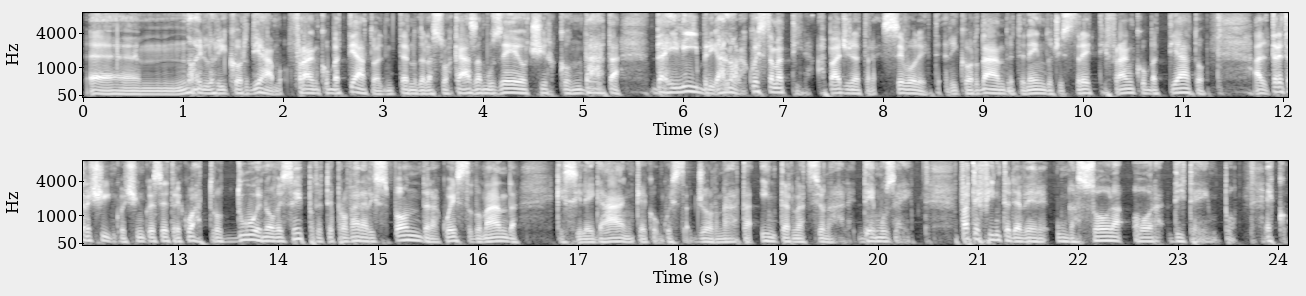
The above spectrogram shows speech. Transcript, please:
eh, noi lo ricordiamo, Franco Battiato all'interno della sua casa museo circondata dai libri. Allora, questa mattina a pagina 3, se volete, ricordando e tenendoci stretti Franco Battiato al 335 5634 296 potete provare a rispondere a questa domanda che si lega anche con questa giornata internazionale dei musei. Fate finta di avere avere una sola ora di tempo. Ecco,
